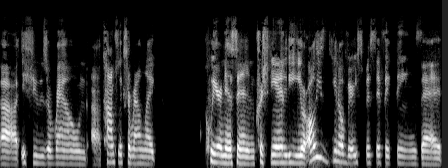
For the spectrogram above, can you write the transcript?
uh, issues around uh, conflicts around like queerness and Christianity or all these, you know, very specific things that,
